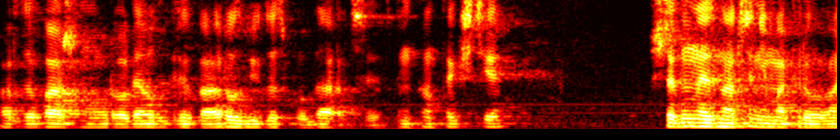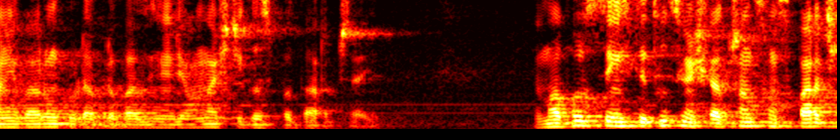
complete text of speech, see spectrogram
bardzo ważną rolę odgrywa rozwój gospodarczy. W tym kontekście szczególne znaczenie ma kreowanie warunków dla prowadzenia działalności gospodarczej. W Małopolsce instytucją świadczącą wsparcie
